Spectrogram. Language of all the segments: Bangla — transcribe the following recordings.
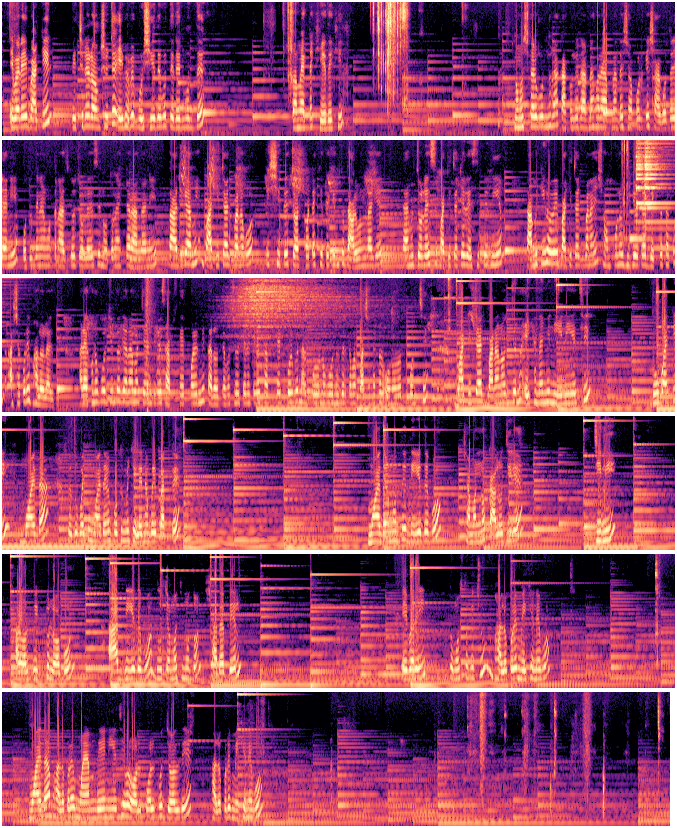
এবারে এই বাটির পেছনের অংশটা এইভাবে বসিয়ে দেব তেলের মধ্যে। তো আমি একটা খেয়ে দেখি। নমস্কার বন্ধুরা, কাকলের রান্নাঘরে আপনাদের সকলকে স্বাগত জানিয়ে প্রতিদিনের মতন আজকেও চলে এসেছি নতুন একটা রান্না নিয়ে। তো আজকে আমি বাটি চাট বানাবো। এই শীতের চটপটা খেতে কিন্তু দারুণ লাগে। তাই আমি চলে এসেছি বাটি চাটের রেসিপি নিয়ে। তো আমি কীভাবে বাটি চাট বানাই সম্পূর্ণ ভিডিওটা দেখতে থাকুন। আশা করি ভালো লাগবে। আর এখনও পর্যন্ত যারা আমার চ্যানেলটিকে সাবস্ক্রাইব করেননি, তারা অতি অবশ্যই চ্যানেলটিকে সাবস্ক্রাইব করবেন। আর পুরোনো বন্ধুদেরকে আমার পাশে থাকার অনুরোধ করছি, বাটি চাট বানানোর জন্য। এখানে আমি নিয়ে নিয়েছি দু বাটি ময়দা। তো দু বাটি ময়দা আমি প্রথমে ঢেলে নেব এই পাত্রে। ময়দার মধ্যে দিয়ে দেব সামান্য কালো জিরে, চিনি, আর অল্প একটু লবণ। আর দিয়ে দেব দু চামচ মতন সাদা তেল। এবারেই সমস্ত কিছু ভালো করে মেখে নেব। ময়দা ভালো করে ময়াম দিয়ে নিয়েছি, এবার অল্প অল্প জল দিয়ে ভালো করে মেখে নেব।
